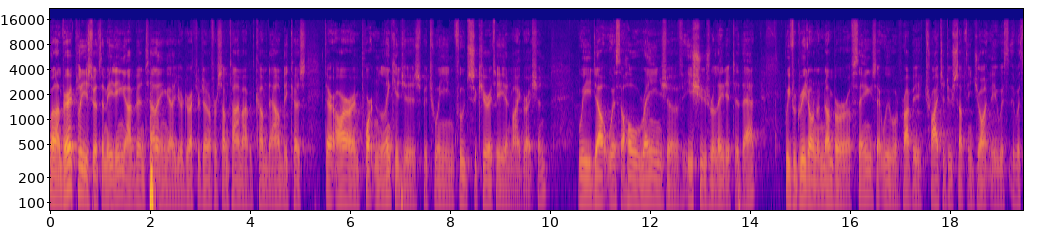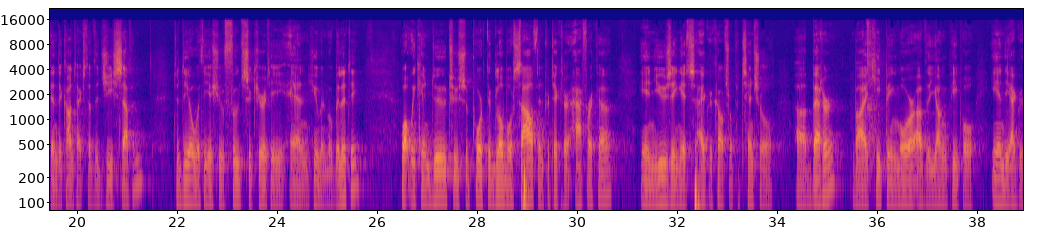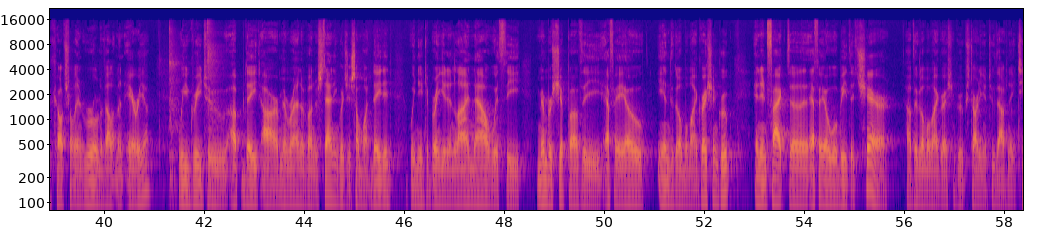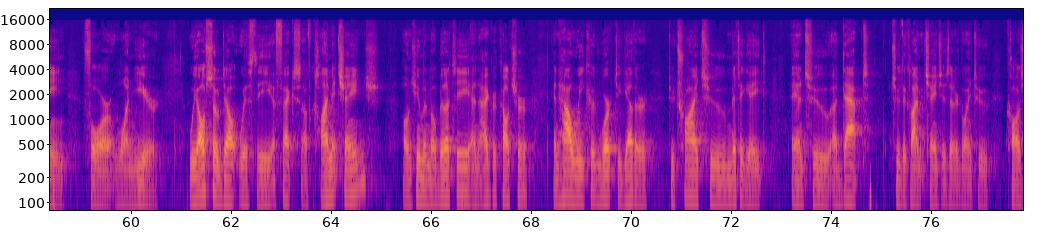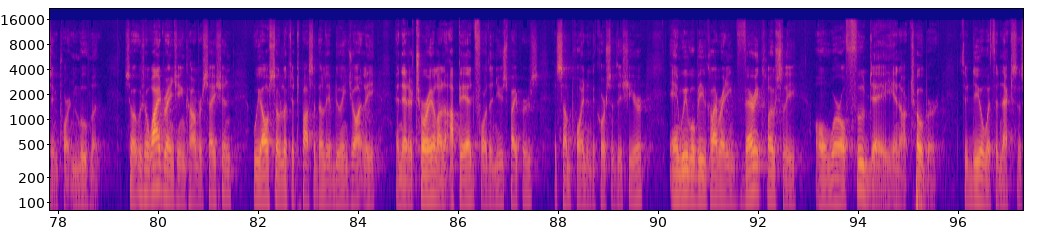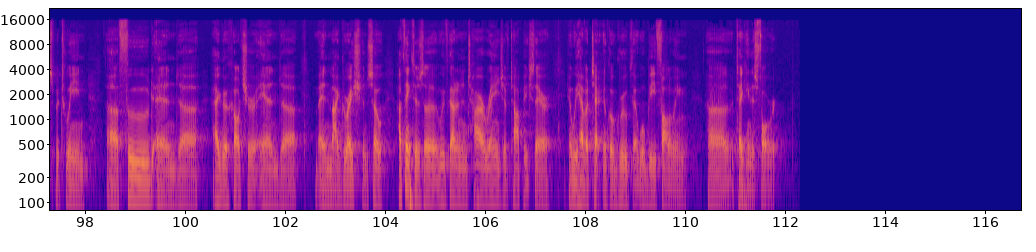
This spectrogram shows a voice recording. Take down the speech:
Well, I'm very pleased with the meeting. I've been telling uh, your Director General for some time I would come down because there are important linkages between food security and migration. We dealt with a whole range of issues related to that. We've agreed on a number of things that we will probably try to do something jointly with, within the context of the G7 to deal with the issue of food security and human mobility. What we can do to support the global south, in particular Africa, in using its agricultural potential uh, better by keeping more of the young people in the agricultural and rural development area. We agreed to update our memorandum of understanding, which is somewhat dated. We need to bring it in line now with the membership of the FAO in the Global Migration Group. And in fact, the uh, FAO will be the chair of the Global Migration Group starting in 2018 for one year. We also dealt with the effects of climate change on human mobility and agriculture and how we could work together to try to mitigate and to adapt to the climate changes that are going to cause important movement. So it was a wide-ranging conversation. We also looked at the possibility of doing jointly an editorial, an op-ed for the newspapers at some point in the course of this year. And we will be collaborating very closely on World Food Day in October to deal with the nexus between uh, food and uh, agriculture and, uh, and migration. So I think there's a, we've got an entire range of topics there, and we have a technical group that will be following, uh, taking this forward.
